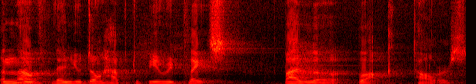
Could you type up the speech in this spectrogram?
enough, then you don't have to be replaced by the block towers.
